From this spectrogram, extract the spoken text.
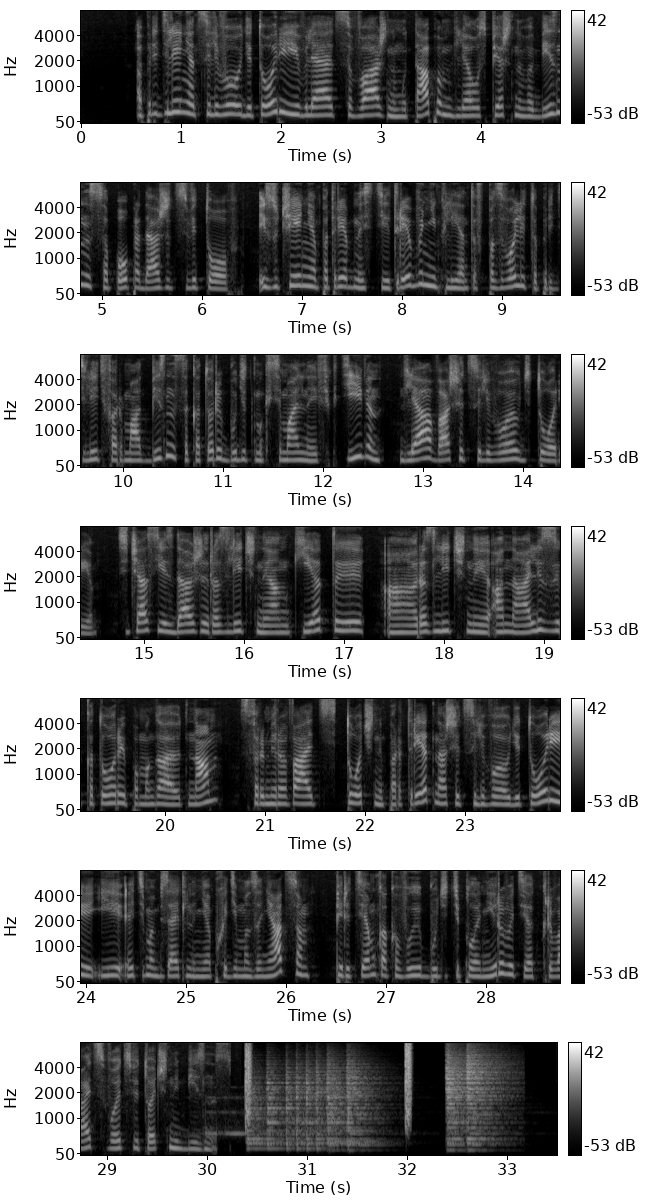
Определение целевой аудитории является важным этапом для успешного бизнеса по продаже цветов. Изучение потребностей и требований клиентов позволит определить формат бизнеса, который будет максимально эффективен для вашей целевой аудитории. Сейчас есть даже различные анкеты, а, различные анализы, которые помогают нам сформировать точный портрет нашей целевой аудитории, и этим обязательно необходимо заняться перед тем, как вы будете планировать и открывать свой цветочный бизнес.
